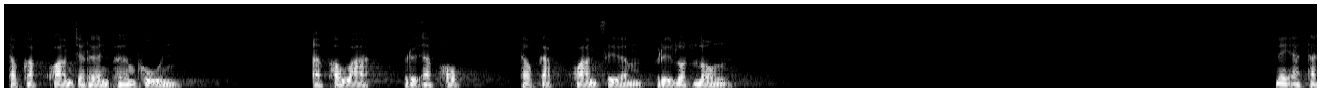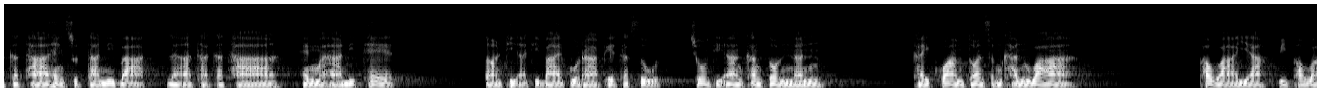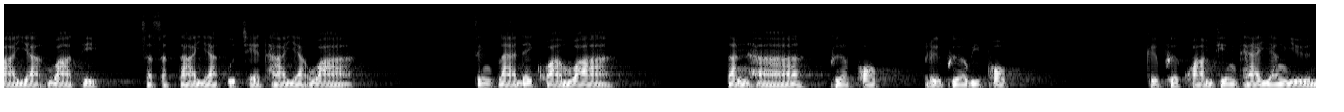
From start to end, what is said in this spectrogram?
เท่ากับความเจริญเพิ่มพูนอภาวะ หรืออภพเท่ากับความเสื่อมหรือลดลง ในอัตถกถาแห่งสุตตานิบาตและอัตถกถาแห่งมหานิเทศ ตอนที่อธิบายปุราเพทสูตรช่วงที่อ้างข้างต้นนั้น ไขความตอนสำคัญว่าภวายะวิภวายะวาติ สัสตายะอุเฉทายะวา ซึ่งแปลได้ความว่า ตัณหาเพื่อพบหรือเพื่อวิภพคือเพื่อความเที่ยงแท้ยั่งยืน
